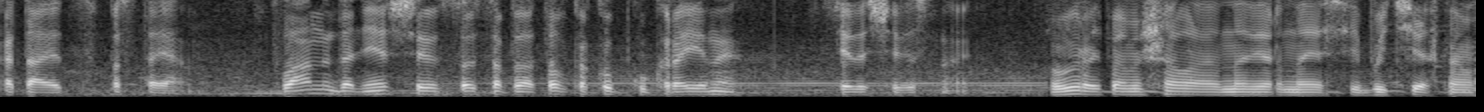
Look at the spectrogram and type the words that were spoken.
катаются постоянно. Планы дальнейшие, собственно, подготовка к Кубку Украины следующей весной. Выиграть помешала, наверное, если быть честным,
